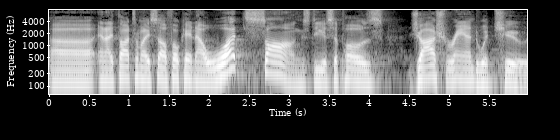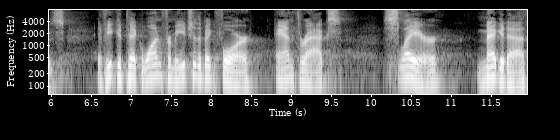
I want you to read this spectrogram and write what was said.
Uh, and I thought to myself, okay, now what songs do you suppose Josh Rand would choose if he could pick one from each of the big four Anthrax, Slayer, Megadeth,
